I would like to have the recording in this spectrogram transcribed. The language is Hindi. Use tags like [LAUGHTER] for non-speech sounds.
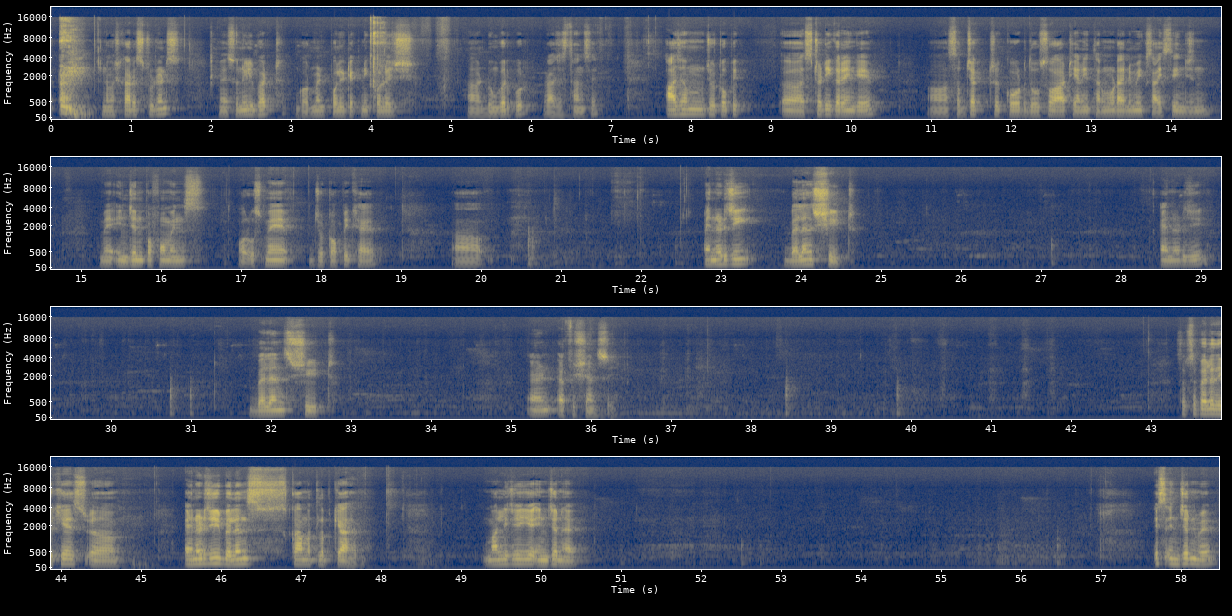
[CLEARS THROAT] नमस्कार स्टूडेंट्स मैं Sunil Bhatt government polytechnic college Dungarpur, Rajasthan से। आज हम जो टॉपिक स्टडी करेंगे सब्जेक्ट कोड 208 यानी थर्मोडाइनमिक्स आईसी इंजन में इंजन परफॉर्मेंस और उसमें जो टॉपिक है energy balance sheet energy balance sheet and efficiency. सबसे पहले देखिए एनर्जी बैलेंस का मतलब क्या है? मान लीजिए ये इंजन है। इस इंजन में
